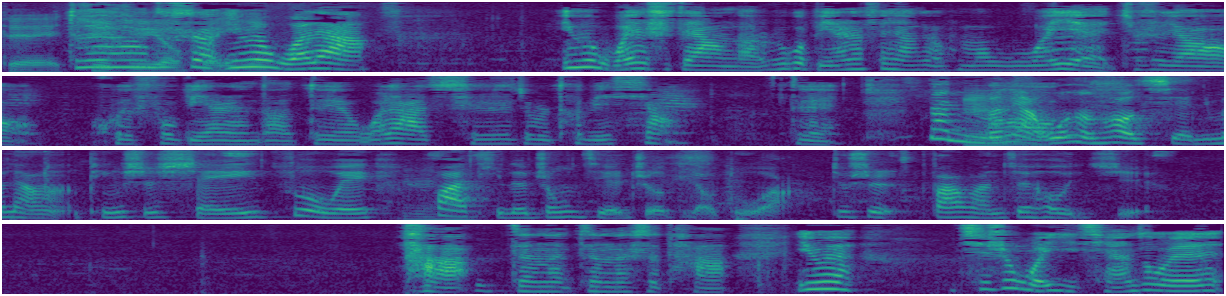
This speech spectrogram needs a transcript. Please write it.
对，对啊，就是因为。我俩，因为我也是这样的，如果别人分享给我什么，我也就是要回复别人的。对我俩其实就是特别像，对。那你们俩，嗯我很好奇，你们俩平时谁作为话题的终结者比较多啊？就是发完最后一句，他真的真的是他，因为其实我以前作为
